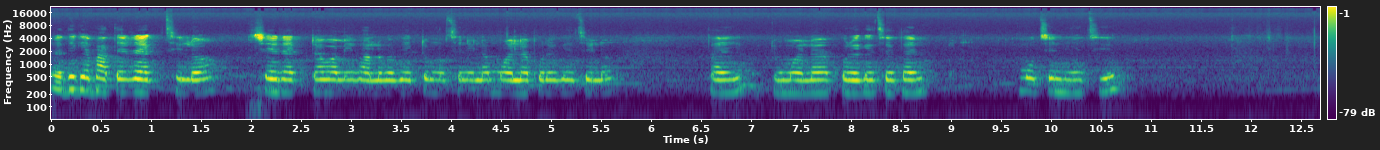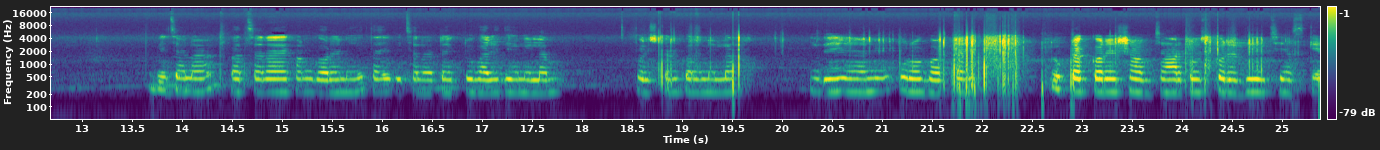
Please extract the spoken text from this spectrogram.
এদিকে ভাতের র্যাক ছিল, সেই র্যাকটাও আমি ভালোভাবে একটু মুছে নিলাম। ময়লা পড়ে গিয়েছিল তাই একটু ময়লা পড়ে গেছে, তাই মুছে নিয়েছি। বিছানা, বাচ্চারা এখন ঘরে নেই, তাই বিছানাটা একটু বাড়ি দিয়ে নিলাম, পরিষ্কার করে নিলাম। দিয়ে আমি পুরো ঘরটাই টুকটাক করে সব ঝাড় পোষ করে দিয়েছি আজকে।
